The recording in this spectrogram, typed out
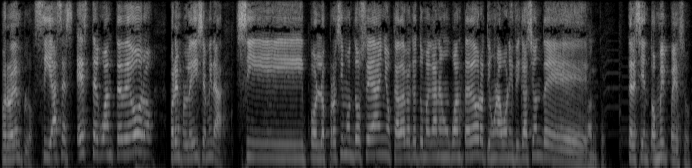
por ejemplo, si haces este guante de oro, por ejemplo, le dice, mira, si por los próximos 12 años, cada vez que tú me ganes un guante de oro, tienes una bonificación de Tanto. 300 mil pesos.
